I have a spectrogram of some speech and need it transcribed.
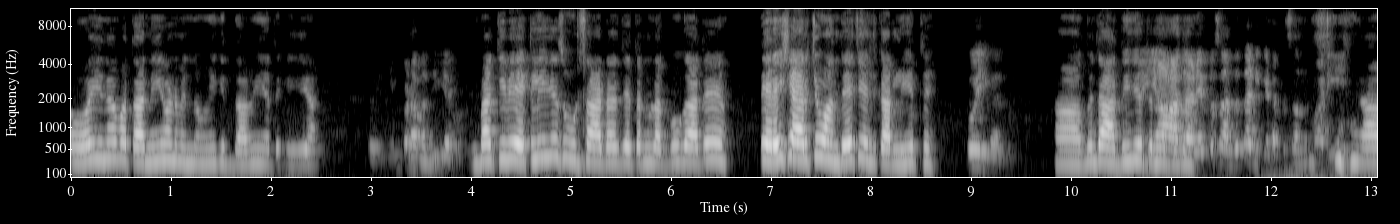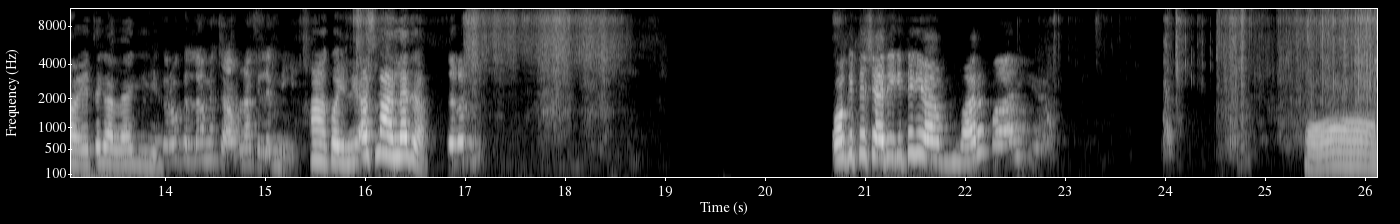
ਉਹੀ ਨਾ ਪਤਾ ਨਹੀਂ ਹੁਣ ਮੈਨੂੰ ਵੀ ਕਿੱਦਾਂ ਵੀ ਹੈ ਤੇ ਕੀ ਆ। ਬੜਾ ਵਧੀਆ। ਬਾਕੀ ਵੇਖ ਲਈ ਜੇ ਸੂਟ ਸਾਟ ਜੇ ਤੈਨੂੰ ਲੱਗੂਗਾ ਤੇ ਤੇਰੇ ਸ਼ਹਿਰ ਚੋਂ ਆਂਦੇ ਚੇਂਜ ਕਰ ਲਈ ਇੱਥੇ। ਕੋਈ ਗੱਲ। ਹਾਂ ਮੈਂ ਦੱਸਦੀ ਜੇ ਨਹੀਂ ਤੈਨੂੰ ਆ ਜਾਣੇ ਪਸੰਦ ਤੁਹਾਡੀ ਕਿਹੜਾ ਪਸੰਦ ਮਾੜੀ ਹੈ। ਹਾਂ ਇਹ ਤੇ ਗੱਲ ਹੈਗੀ ਆ। ਕਰੋ ਗੱਲਾਂ ਮੈਂ ਚਾਹ ਬਣਾ ਕੇ ਲਿਆਉਣੀ ਆ। ਹਾਂ ਕੋਈ ਨਹੀਂ ਅਸਮਾਨ ਲੈ ਜਾ। ਚਲੋ ਉਹ ਕਿੱਥੇ ਸ਼ਹਿਰੀ ਕਿੱਥੇ ਗਿਆ? ਬਾਹਰ? ਬਾਹਰ ਹੀ। ਹਾਂ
